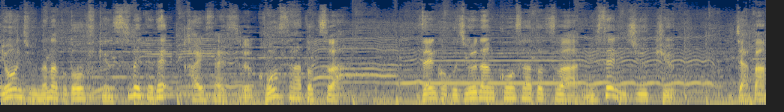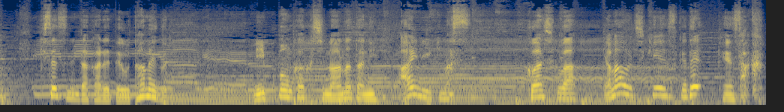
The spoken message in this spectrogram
47都道府県全てで開催するコンサートツアー。全国縦断コンサートツアー2019ジャパン季節に抱かれて歌巡り。日本各地のあなたに会いに行きます。詳しくは山内圭介で検索。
